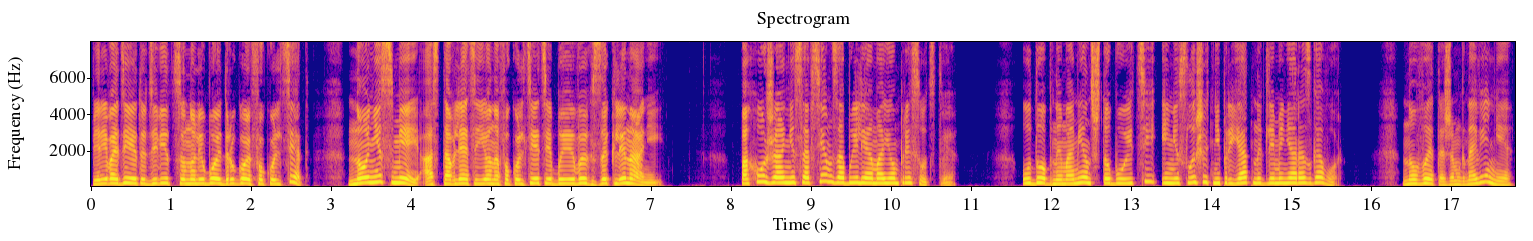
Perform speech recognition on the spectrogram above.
переводи эту девицу на любой другой факультет, но не смей оставлять ее на факультете боевых заклинаний». Похоже, они совсем забыли о моем присутствии. Удобный момент, чтобы уйти и не слышать неприятный для меня разговор. Но в это же мгновение,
